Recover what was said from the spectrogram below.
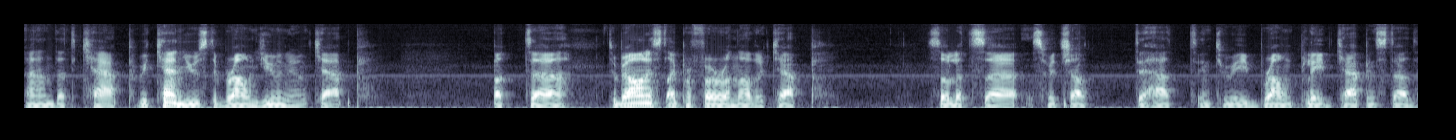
and that cap. We can use the brown union cap. But uh, to be honest, I prefer another cap. So let's uh, switch out the hat into a brown plaid cap instead.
